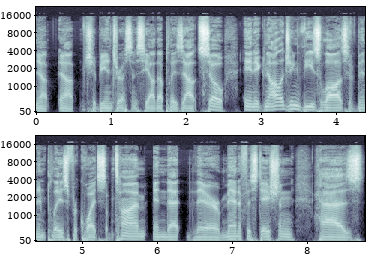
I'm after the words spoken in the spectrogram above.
Yeah, yeah, should be interesting to see how that plays out. So, in acknowledging these laws have been in place for quite some time and that their manifestation has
